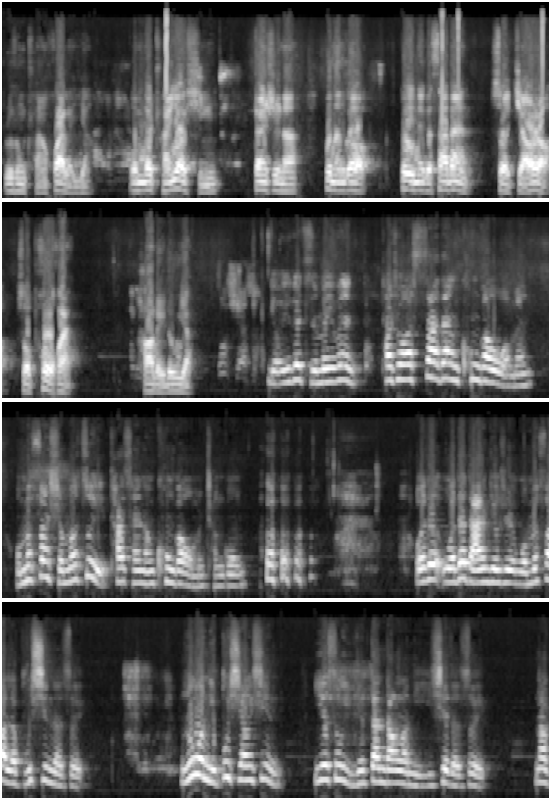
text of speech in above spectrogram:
如同船坏了一样。我们的船要行，但是呢，不能够被那个撒旦所搅扰、所破坏。哈利路亚。有一个姊妹问，她说：“撒旦控告我们，我们犯什么罪，他才能控告我们成功？” 我的我的答案就是，我们犯了不信的罪。如果你不相信耶稣已经担当了你一切的罪，那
